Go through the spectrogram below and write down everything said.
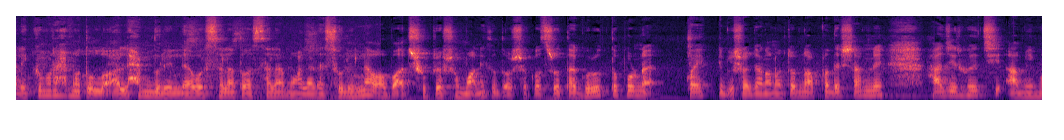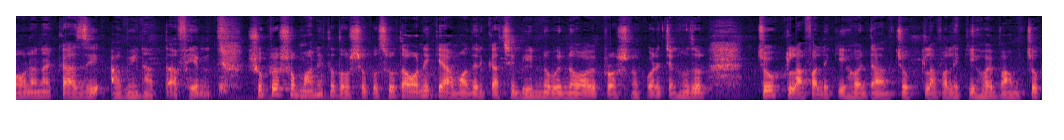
আলাইকুম রহমতুল্লাহ। আলহামদুলিল্লাহ ওসালাত আসসালাম আল্লাহ রসুলিল্লাহ। ওবাদ, সুপ্রিয় সম্মানিত দর্শক ও শ্রোতা, গুরুত্বপূর্ণ কয়েকটি বিষয় জানানোর জন্য আপনাদের সামনে হাজির হয়েছি আমি মৌলানা কাজী আমিন আত্তাফিম সুপ্রিয় সম্মানিত দর্শক ও শ্রোতা, অনেকে আমাদের কাছে ভিন্ন ভিন্নভাবে প্রশ্ন করেছেন, হুজুর, চোখ লাফালে কি হয়? ডান চোখ লাফালে কি হয়? বাম চোখ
